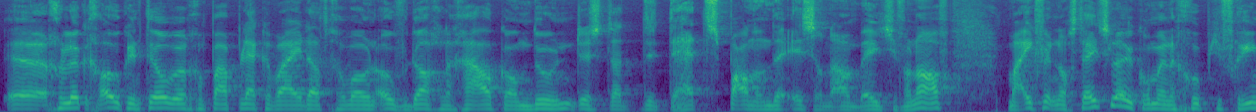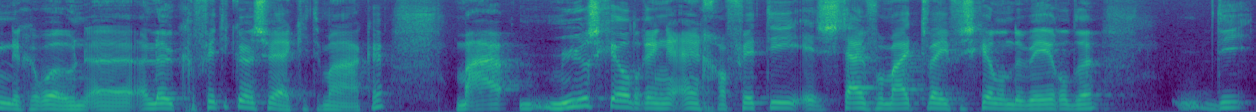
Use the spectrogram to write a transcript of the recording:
eh, gelukkig ook in Tilburg een paar plekken waar je dat gewoon overdag legaal kan doen. Dus dat, het- spannende is er nou een beetje vanaf. Maar ik vind het nog steeds leuk om met een groepje vrienden gewoon eh, een leuk graffiti kunstwerkje te maken. Maar muurschilderingen en graffiti zijn voor mij twee verschillende werelden die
